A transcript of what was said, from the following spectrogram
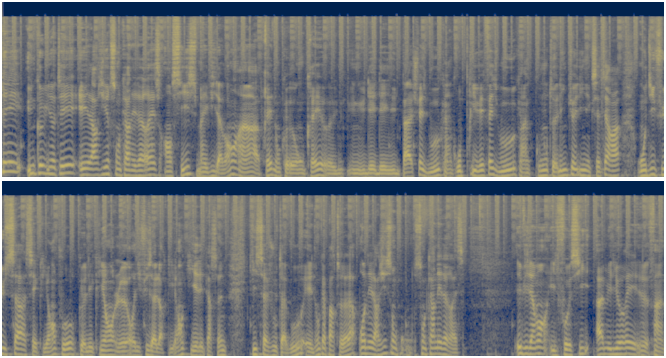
créer une communauté et élargir son carnet d'adresses en 6, mais évidemment, hein, après, donc, euh, on crée euh, une, page Facebook, un groupe privé Facebook, un compte LinkedIn, etc. On diffuse ça à ses clients pour que les clients le rediffusent à leurs clients, qu'il y ait des personnes qui s'ajoutent à vous, et donc à partir de là, on élargit son carnet d'adresses. Évidemment, il faut aussi améliorer, euh, enfin,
